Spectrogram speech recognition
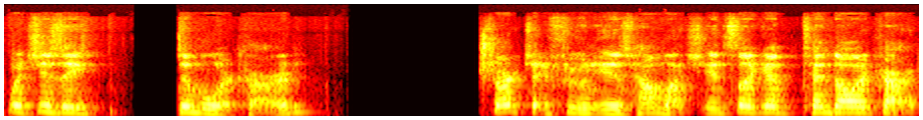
which is a similar card. Shark Typhoon is how much? It's like a ten dollar card.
